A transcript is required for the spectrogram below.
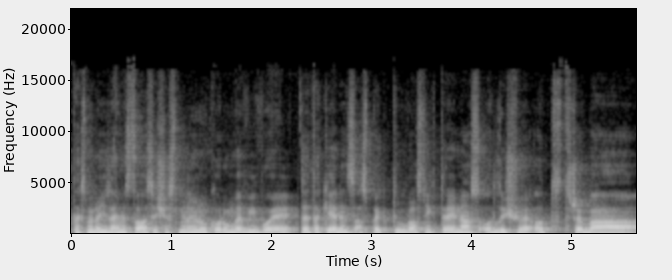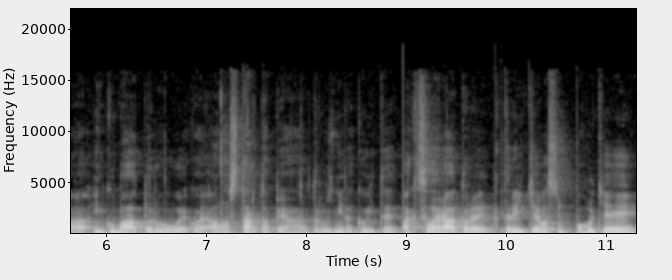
tak jsme do něj zainvestovali asi 6 milionů korun ve vývoji. To je taky jeden z aspektů, vlastně, který nás odlišuje od třeba inkubátorů, jako je ala Startup Yard, různý takový ty akcelerátory, který tě vlastně pohltí tě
